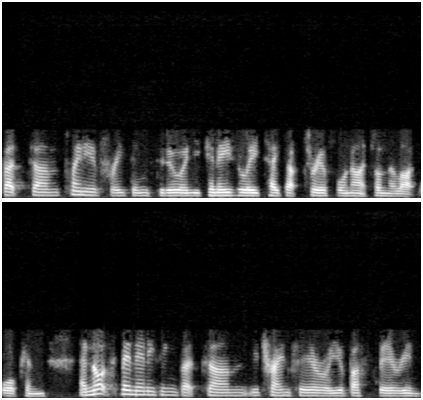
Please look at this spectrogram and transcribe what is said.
but um, plenty of free things to do, and you can easily take up three or four nights on the light walk and and not spend anything but um, your train fare or your bus fare in.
